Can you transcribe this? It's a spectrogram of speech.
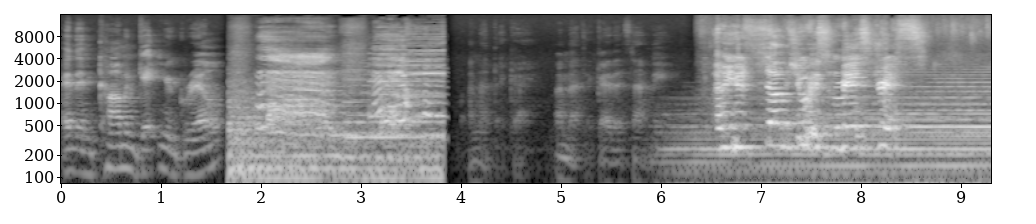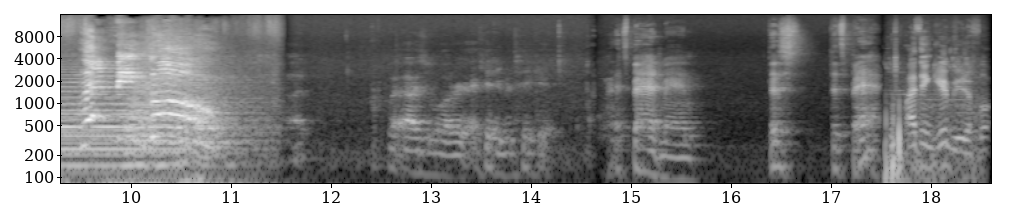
and then come and get in your grill? I'm not that guy. I'm not that guy. That's not me. I'm your sumptuous mistress. Let me go. My eyes are watering. I can't even take it. That's bad, man. That is that's bad. I think you're beautiful.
